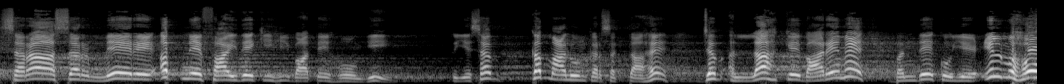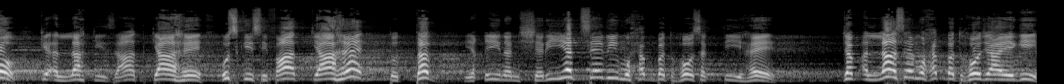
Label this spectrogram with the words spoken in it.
سراسر میرے اپنے فائدے کی ہی باتیں ہوں گی۔ تو یہ سب کب معلوم کر سکتا ہے؟ جب اللہ کے بارے میں بندے کو یہ علم ہو کہ اللہ کی ذات کیا ہے، اس کی صفات کیا ہے تو تب یقیناً شریعت سے بھی محبت ہو سکتی ہے۔ جب اللہ سے محبت ہو جائے گی،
